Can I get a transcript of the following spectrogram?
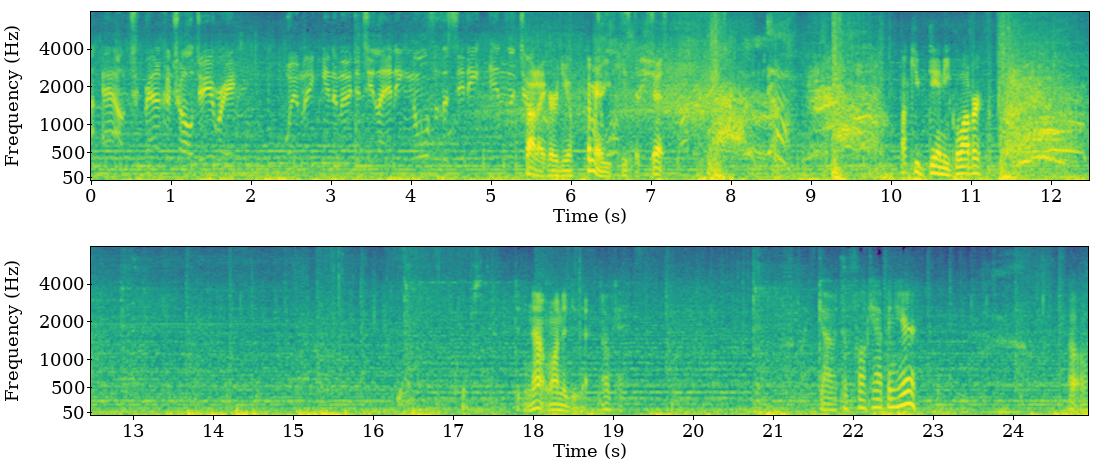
Are out. Ground control, do you read? We're making an emergency landing north of the city in the Thought I heard you. Come here, you piece of shit. Fuck you, Danny Glover. Oops. Did not want to do that. Okay. Oh my God, what the fuck happened here? Uh-oh.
